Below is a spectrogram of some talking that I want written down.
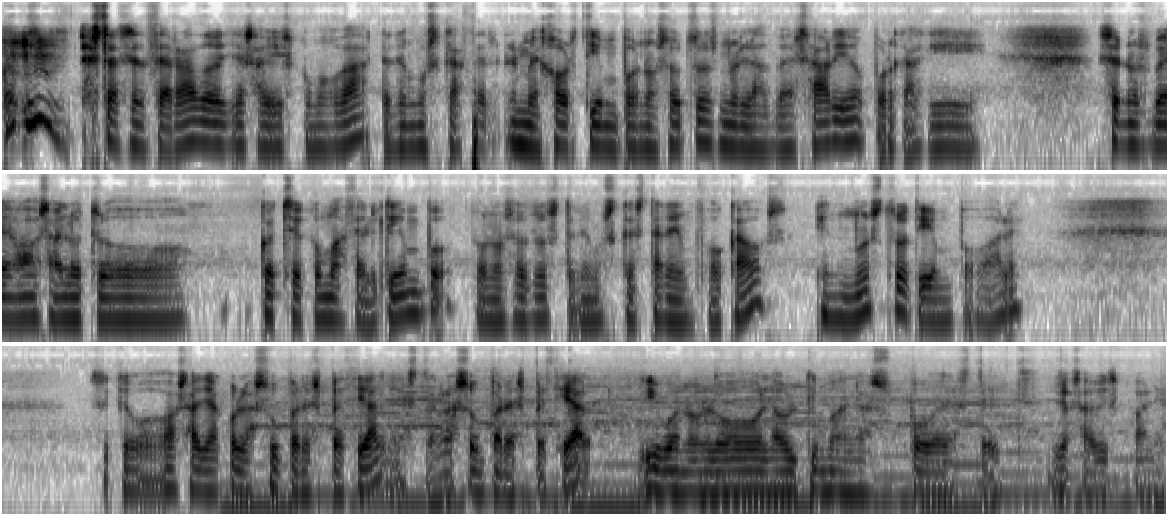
Esta es encerrado, ya sabéis cómo va. Tenemos que hacer el mejor tiempo nosotros, no el adversario, porque aquí se nos ve vamos, al otro coche cómo hace el tiempo. Pero nosotros tenemos que estar enfocados en nuestro tiempo, ¿vale? Así que vamos allá con la super especial. Esta es la super especial. Y bueno, luego la última de las Power Stage. Ya sabéis cuál es.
